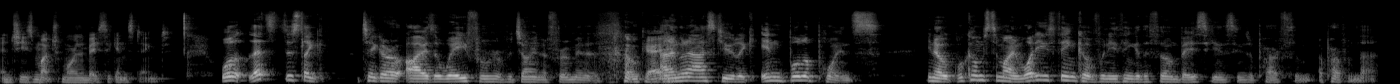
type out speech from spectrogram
and she's much more than Basic Instinct. Well, let's just like take our eyes away from her vagina for a minute. Okay. And I'm going to ask you, like, in bullet points, you know, what comes to mind? What do you think of when you think of the film Basic Instinct apart from apart from that?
